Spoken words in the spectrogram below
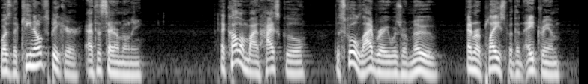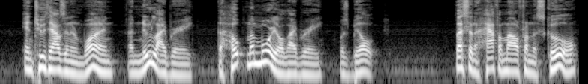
was the keynote speaker at the ceremony. At Columbine High School, the school library was removed and replaced with an atrium. In 2001, a new library the Hope Memorial Library was built. Less than a half a mile from the school,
